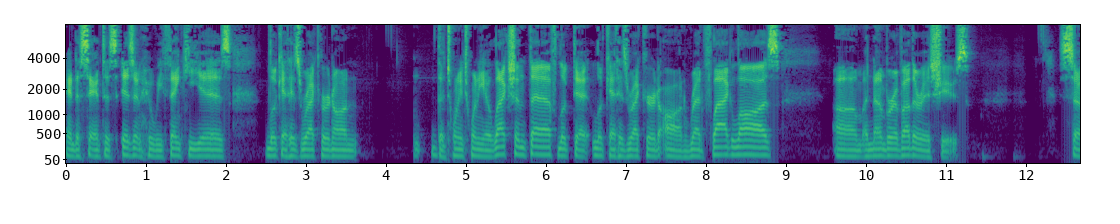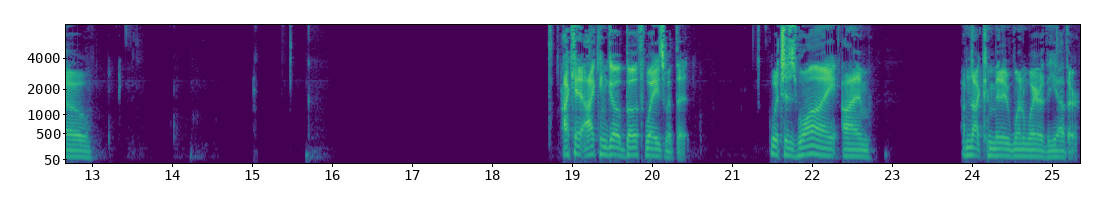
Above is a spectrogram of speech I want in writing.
And DeSantis isn't who we think he is. Look at his record on the 2020 election theft, looked at look at his record on red flag laws, um, a number of other issues. So I can I can go both ways with it, which is why I'm I'm not committed one way or the other.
